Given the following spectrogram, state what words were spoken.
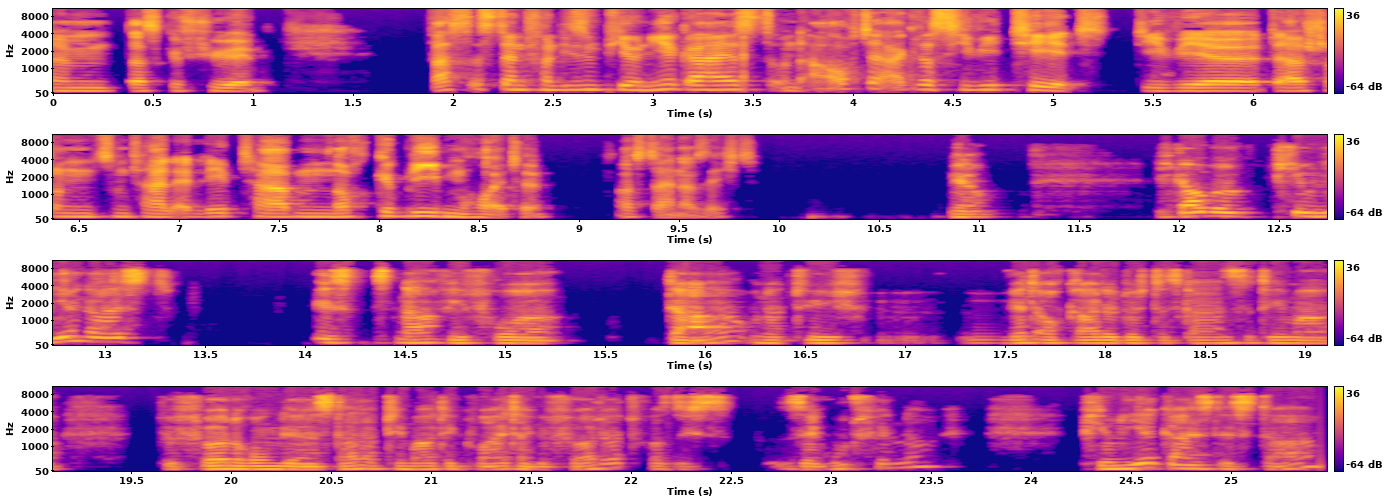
ähm, das Gefühl. Was ist denn von diesem Pioniergeist und auch der Aggressivität, die wir da schon zum Teil erlebt haben, noch geblieben heute aus deiner Sicht? Ja, ich glaube, Pioniergeist ist nach wie vor da und natürlich wird auch gerade durch das ganze Thema Beförderung der Startup-Thematik weiter gefördert, was ich sehr gut finde. Pioniergeist ist da.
